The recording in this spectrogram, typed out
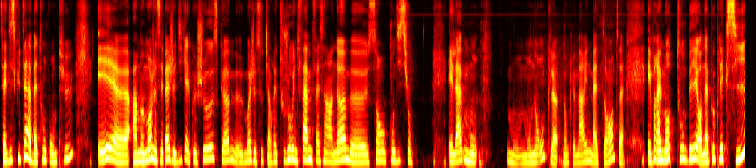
ça discutait à bâton rompu. Et à un moment, je ne sais pas, je dis quelque chose comme Moi, je soutiendrai toujours une femme face à un homme sans condition. Et là, mon, mon, oncle, donc le mari de ma tante, est vraiment tombé en apoplexie,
